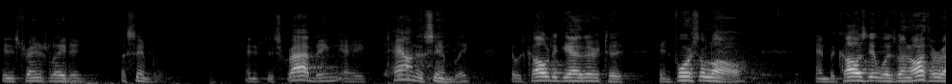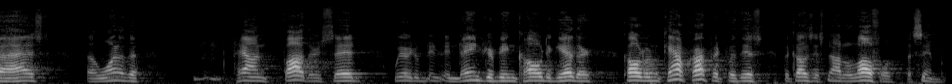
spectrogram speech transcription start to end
it is translated assembly. And it's describing a town assembly that was called together to enforce a law, and because it was unauthorized, uh, one of the town fathers said, We're in danger of being called together called on carpet for this because it's not a lawful assembly.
